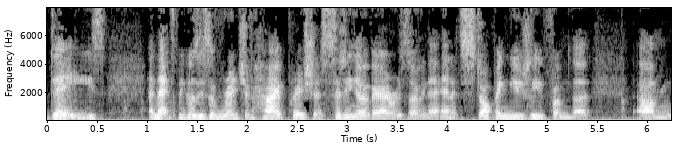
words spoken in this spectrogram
days. And that's because there's a ridge of high pressure sitting over Arizona and it's stopping usually from the um,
